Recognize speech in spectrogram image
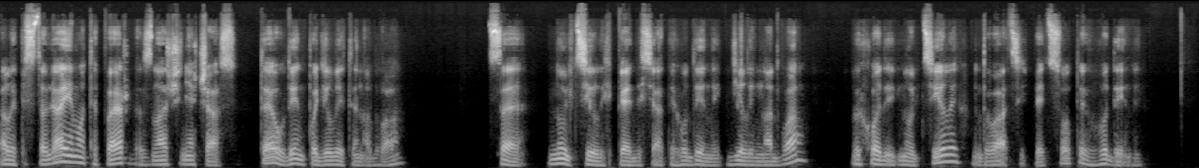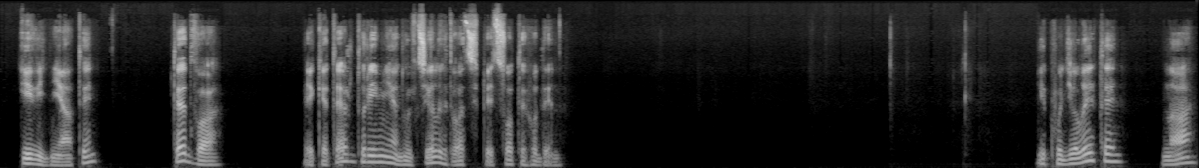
Але підставляємо тепер значення часу. Т1 поділити на 2. Це 0,5 години ділимо на 2, виходить 0,25 години. І відняти Т2, яке теж дорівнює 0,25 години. І поділити на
